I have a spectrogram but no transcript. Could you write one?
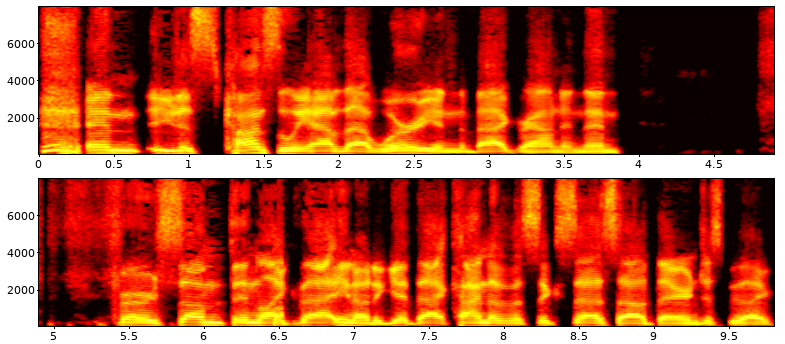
And you just constantly have that worry in the background and then for something like that you know to get that kind of a success out there and just be like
